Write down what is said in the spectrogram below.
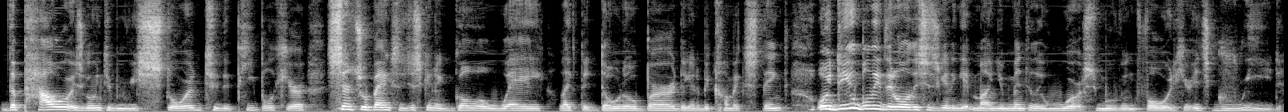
the power is going to be restored to the people here. Central banks are just going to go away like the dodo bird. They're going to become extinct. Or do you believe that all this is going to get monumentally worse moving forward here? It's greed.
